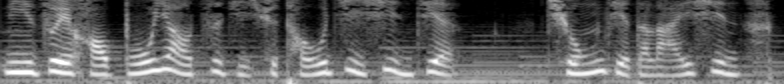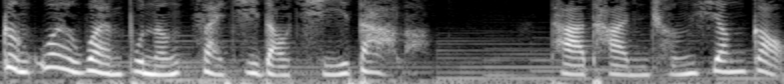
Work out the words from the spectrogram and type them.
你最好不要自己去投寄信件，琼姐的来信更万万不能再寄到齐大了。”他坦诚相告，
